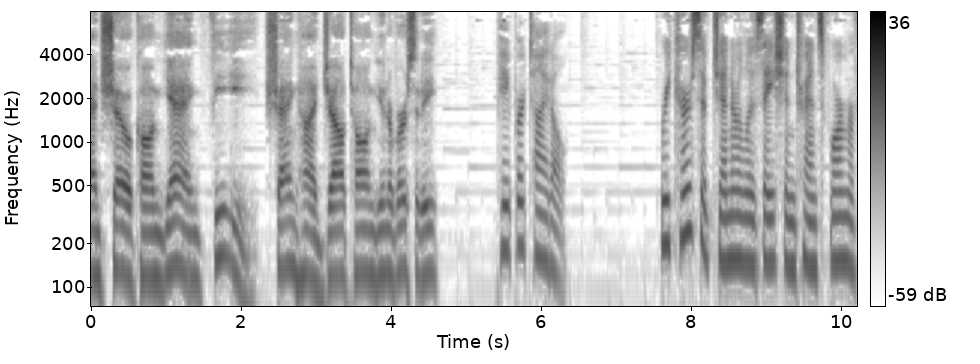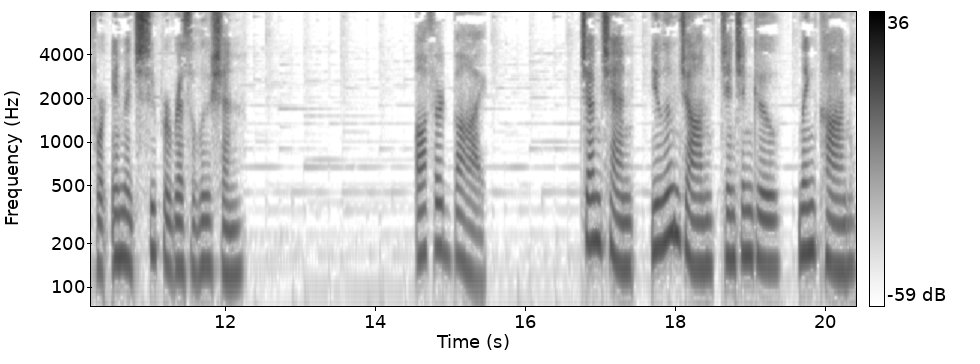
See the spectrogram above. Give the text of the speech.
and Xiaokang Yang, Fei, Shanghai Jiao Tong University. Paper title Recursive Generalization Transformer for Image Super Resolution. Authored by Zheng Chen, Yulun Zhang, Jinjin Gu, Ling Kong,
